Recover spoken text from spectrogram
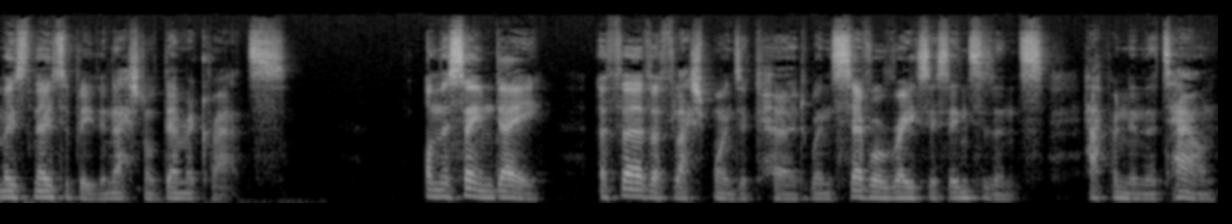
most notably the National Democrats. On the same day, a further flashpoint occurred when several racist incidents happened in the town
